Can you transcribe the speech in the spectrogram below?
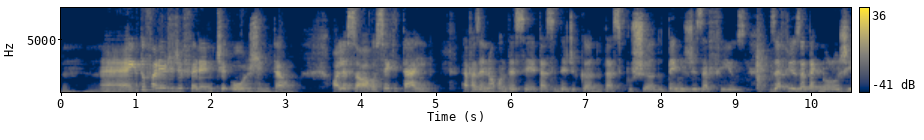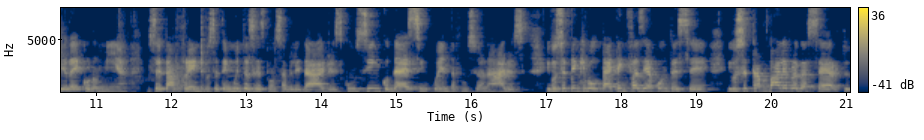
Uhum. É. O que, que tu faria de diferente hoje, então? Olha só, você que está aí, está fazendo acontecer, está se dedicando, está se puxando, tem os desafios, desafios da tecnologia, da economia, você está à frente, você tem muitas responsabilidades, com 5, 10, 50 funcionários, e você tem que voltar e tem que fazer acontecer, e você trabalha para dar certo,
